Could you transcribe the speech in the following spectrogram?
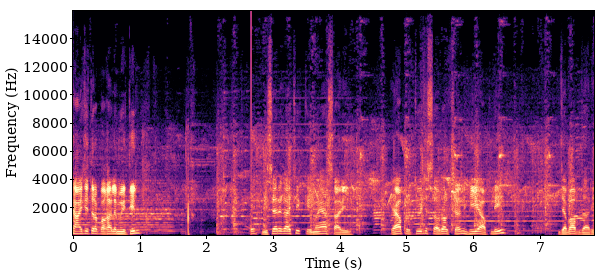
छायाचित्र बघायला मिळतील. निसर्गाची किमया सारी या पृथ्वीचे संरक्षण ही आपली जबाबदारी.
